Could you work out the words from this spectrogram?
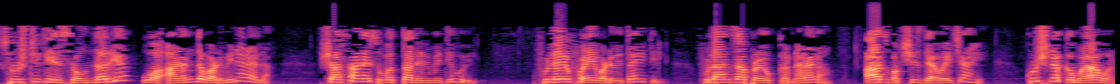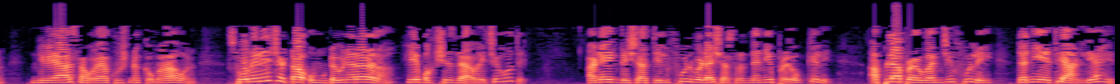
सृष्टीतील सौंदर्य व आनंद वाढविणाऱ्याला. शास्त्राने सुबत्ता निर्मिती होईल. फुले फळे वाढविता येतील. फुलांचा प्रयोग करणाऱ्याला आज बक्षीस द्यावायचे आहे. कृष्ण कमळावर निळ्या सावळ्या कृष्ण कमळावर सोनेरी छटा उमटविणाऱ्याला हे बक्षीस द्यावायचे होते. अनेक देशातील फुलवेड्या शास्त्रज्ञांनी प्रयोग केले. आपल्या प्रयोगांची फुले त्यांनी येथे आणली आहेत.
